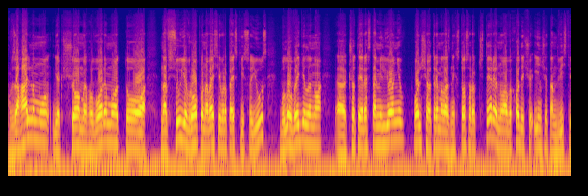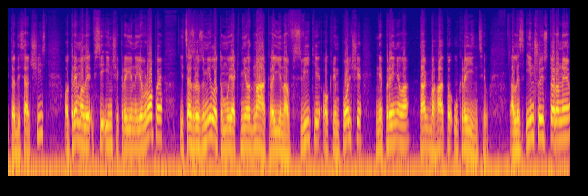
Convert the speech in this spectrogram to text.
в загальному, якщо ми говоримо, то на всю Європу, на весь Європейський Союз було виділено е, 400 мільйонів. Польща отримала з них 144, ну а виходить, що інші там 256 отримали всі інші країни Європи. І це зрозуміло, тому як ні одна країна в світі, окрім Польщі, не прийняла так багато українців. Але з іншої сторони.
